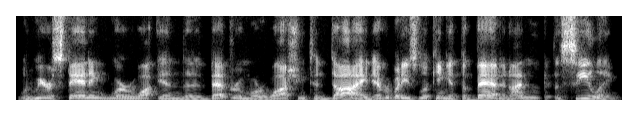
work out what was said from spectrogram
When we were standing where in the bedroom where Washington died, everybody's looking at the bed, and I'm at the ceiling.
